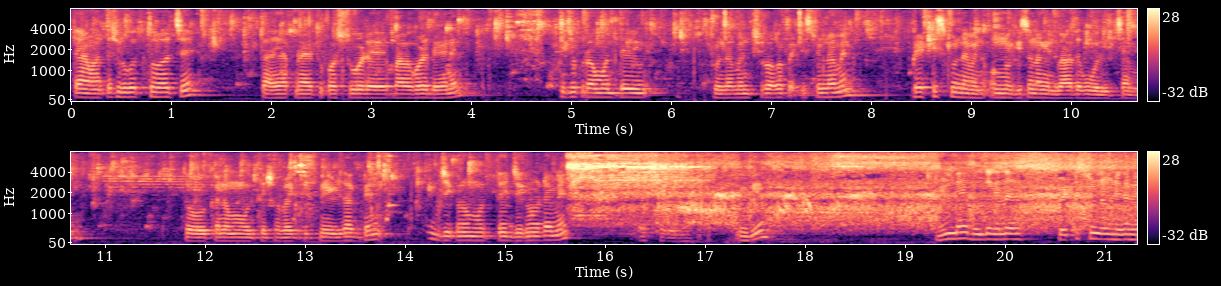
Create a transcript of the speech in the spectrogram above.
তাই আমাদের শুরু করতে হচ্ছে তাই আপনারা একটু কষ্ট করে ভালো করে দেখে নেন। কিছুক্ষণের মধ্যে টুর্নামেন্ট শুরু হবে প্র্যাকটিস টুর্নামেন্ট প্র্যাকটিস টুর্নামেন্ট অন্য কিছু না কিন্তু আলাদা বলে দিচ্ছি আমি। তো ওখানের মধ্যে সবাই কিছু থাকবেন। যে কোনো মুহূর্তে যে কোনো টাইমে ওকে ভাই বলতে গেলে প্র্যাকটিস টুর্নামেন্ট এখানে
